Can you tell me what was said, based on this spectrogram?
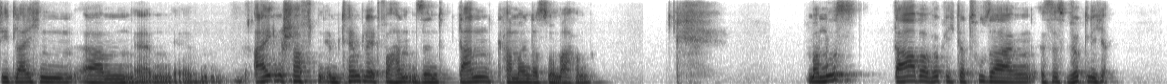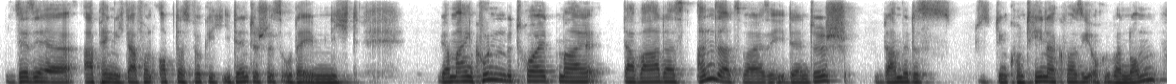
die gleichen ähm, äh, Eigenschaften im Template vorhanden sind, dann kann man das so machen. Man muss da aber wirklich dazu sagen, es ist wirklich sehr, sehr abhängig davon, ob das wirklich identisch ist oder eben nicht. Wir haben einen Kunden betreut mal, da war das ansatzweise identisch. Da haben wir das, den Container quasi auch übernommen.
